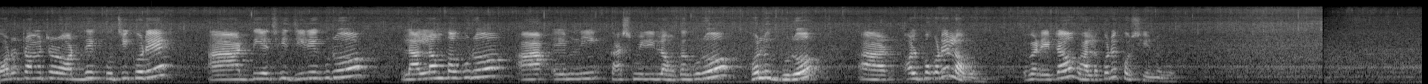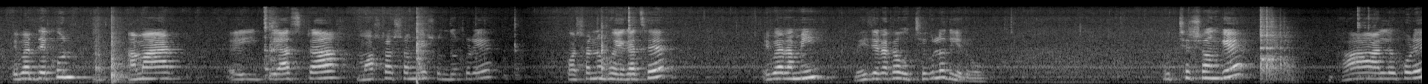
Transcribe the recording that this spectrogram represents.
বড় টমেটোর অর্ধেক কুচি করে, আর দিয়েছি জিরে গুঁড়ো, লাল লঙ্কা গুঁড়ো, আর এমনি কাশ্মীরি লঙ্কা গুঁড়ো, হলুদ গুঁড়ো, আর অল্প করে লবণ। এবার এটাও ভালো করে কষিয়ে নেব। এবার দেখুন আমার এই পেঁয়াজটা মশলার সঙ্গে সুন্দর করে কষানো হয়ে গেছে। এবার আমি ভেজে রাখা উচ্ছেগুলো দিয়ে দেবো। উচ্ছের সঙ্গে ভালো করে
